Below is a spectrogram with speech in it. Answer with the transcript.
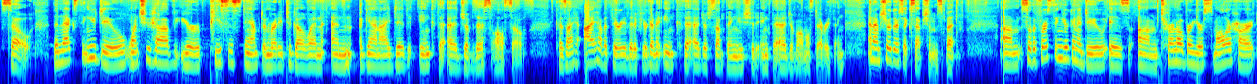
so the next thing you do, once you have your pieces stamped and ready to go, and, and again, I did ink the edge of this also because I, I have a theory that if you're going to ink the edge of something, you should ink the edge of almost everything. And I'm sure there's exceptions, but um, so the first thing you're going to do is um, turn over your smaller heart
